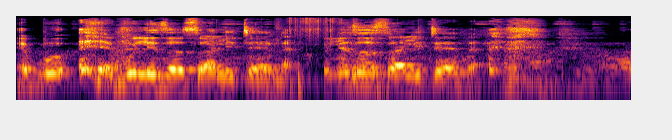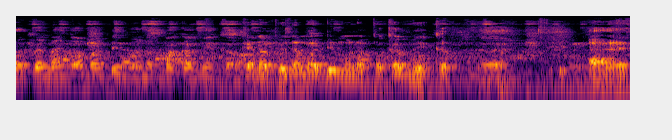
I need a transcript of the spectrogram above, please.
hebu hebu ulizo swali tena. Ulizo swali tena. Unapendanga mademu anapaka makeup? Kanapenda mademo napaka makeup. Eh,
